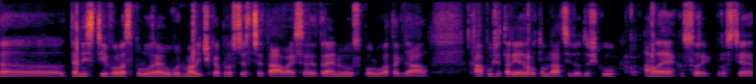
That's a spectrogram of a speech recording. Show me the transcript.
Ta, tenisti, vole, spolu hrajou od malička, prostě střetávají se, trénují spolu a tak dál chápu, že tady je o tom dát si do držku, ale jako sorry, prostě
